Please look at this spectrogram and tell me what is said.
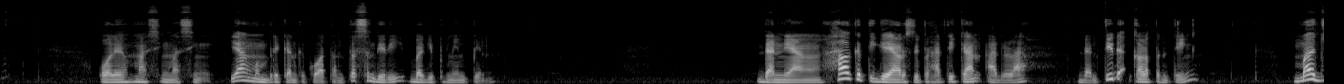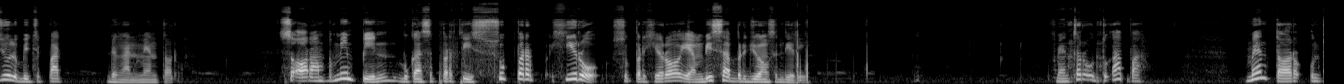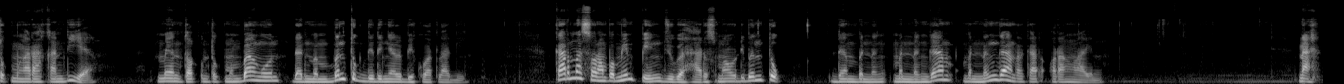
oleh masing-masing yang memberikan kekuatan tersendiri bagi pemimpin. Dan yang hal ketiga yang harus diperhatikan adalah, dan tidak kalah penting, maju lebih cepat dengan mentor. Seorang pemimpin bukan seperti superhero, superhero yang bisa berjuang sendiri. Mentor untuk apa? Mentor untuk mengarahkan dia mentor untuk membangun dan membentuk dirinya lebih kuat lagi. Karena seorang pemimpin juga harus mau dibentuk dan mendengar mendengarkan orang lain. Nah,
